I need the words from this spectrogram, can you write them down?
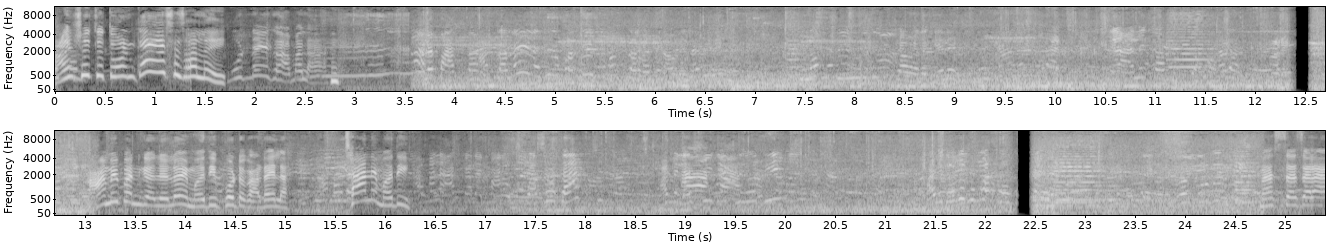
अंशूचं तोंड काय असं झालंय? मूड नाही का आम्हाला? पाच नाही ना, लावलेलं? आम्ही पण गेलेलो आहे मधी फोटो काढायला. मधी. मस्त चला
